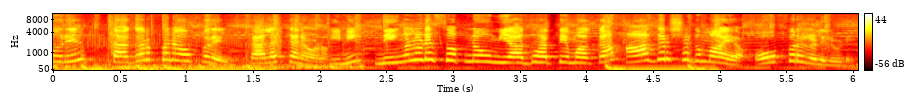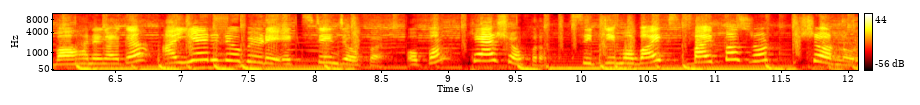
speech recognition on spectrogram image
ഷൊർണൂരിൽ തകർപ്പൻ ഓഫറിൽ കലക്കനോണം. ഇനി നിങ്ങളുടെ സ്വപ്നവും യാഥാർത്ഥ്യമാക്കാം ആകർഷകമായ ഓഫറുകളിലൂടെ. വാഹനങ്ങൾക്ക് അയ്യായിരം രൂപയുടെ എക്സ്ചേഞ്ച് ഓഫർ. ഒപ്പം ക്യാഷ് ഓഫറും. City Mobiles bypass road Shoranur.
